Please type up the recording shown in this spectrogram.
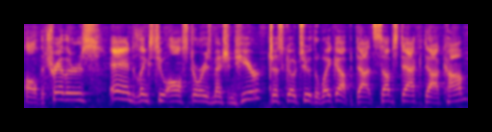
all the trailers, and links to all stories mentioned here. Just go to thewakeup.substack.com,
